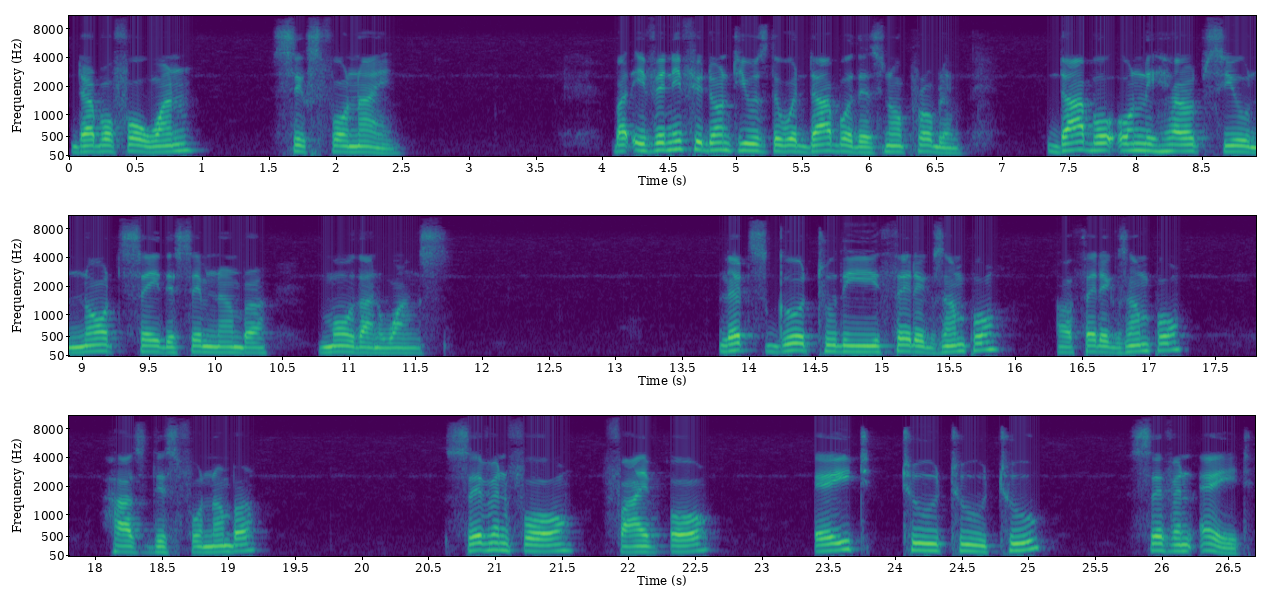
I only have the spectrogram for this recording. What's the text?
441 649. But even if you don't use the word double, there's no problem. Double only helps you not say the same number more than once. Let's go to the third example. Our third example has this phone number 7450 8222 78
